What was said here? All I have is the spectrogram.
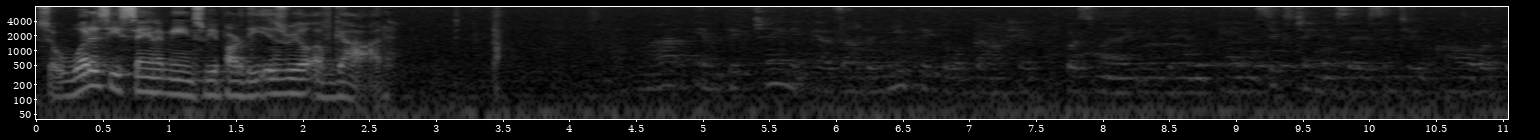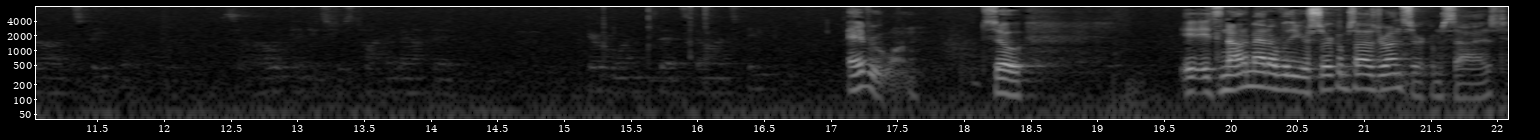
So, what is he saying it means to be a part of the Israel of God? In fifteen, it goes on, the new people of God had, was made, and then in sixteen it says into all of God's people. So I would think it's just talking about that, everyone that's God's people. Everyone. So, it's not a matter of whether you're circumcised or uncircumcised,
